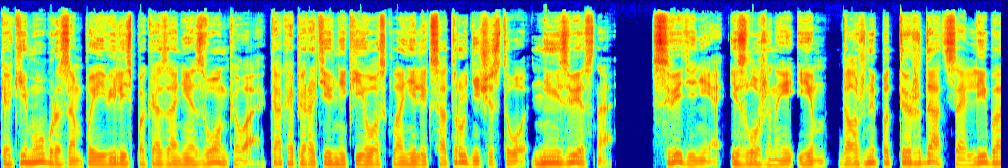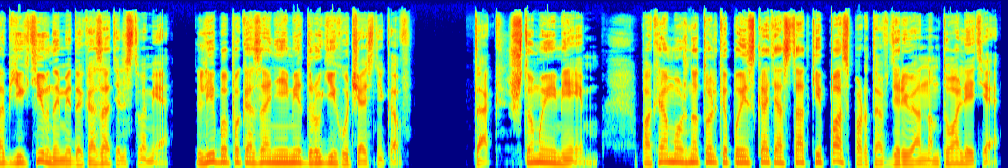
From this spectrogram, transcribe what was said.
Каким образом появились показания Звонкова, как оперативники его склонили к сотрудничеству, неизвестно. Сведения, изложенные им, должны подтверждаться либо объективными доказательствами, либо показаниями других участников. Так, что мы имеем? Пока можно только поискать остатки паспорта в деревянном туалете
